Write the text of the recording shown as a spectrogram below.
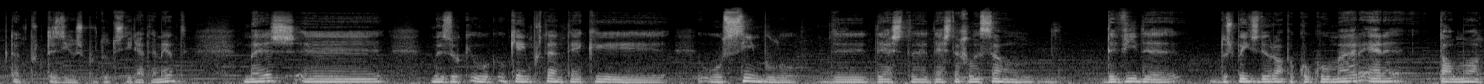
portanto, porque traziam os produtos diretamente, mas, eh, mas o, o, o, que é importante é que o símbolo de, desta, desta relação da vida dos países da Europa com, com o mar era tal modo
